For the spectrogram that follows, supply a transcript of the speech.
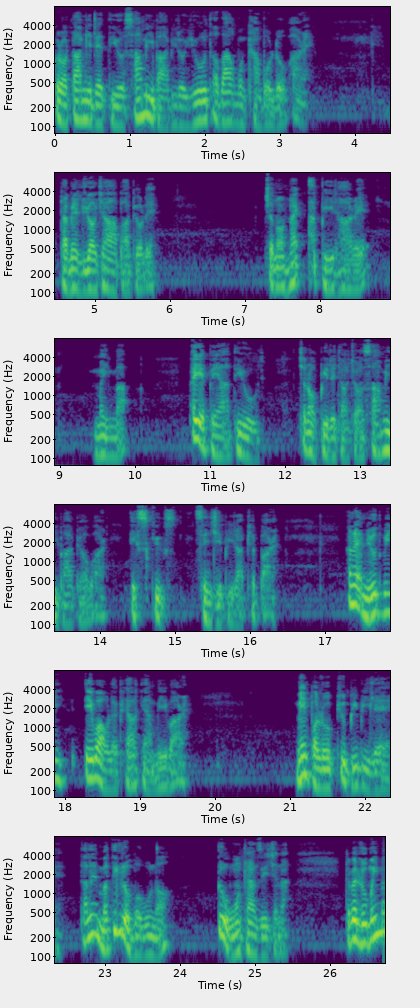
ကိုတော့တားမြစ်တဲ့တီကိုစားမိပါပြီးတော့ရိုးသားသားဝန်ခံဖို့လိုပါတယ် ဒါပေမဲ့လူယောက်ျားကဘာပြောလဲကျွန်တော်၌အပ်ပေးထားတဲ့မိမအဲ့ရပင်အတီကိုကျွန်တော်ပေးတဲ့ကြောင့်ကျွန်တော်စားမိပါပြောပါတယ် excuse စင်ကြည့်ပြီးတာဖြစ်ပါတယ်အဲ့နဲ့အမျိုးသမီးအေးဝါကိုလည်းဖျားကန်မေးပါတယ်မင်းဘလို့ပြုတ်ပြီးပြီလဲဒါလည်းမသိလို့မဟုတ်ဘူးနော်သူ့ဝန်ခံစေချင်တာဒါပေမဲ့လူမိမ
